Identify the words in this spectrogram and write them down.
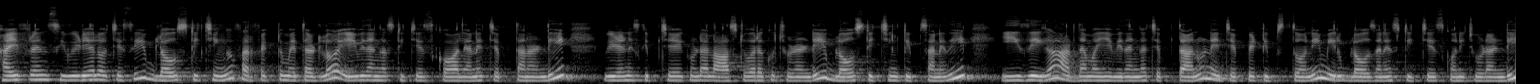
హాయ్ ఫ్రెండ్స్ ఈ వీడియోలో వచ్చేసి బ్లౌజ్ స్టిచ్చింగ్ పర్ఫెక్ట్ మెథడ్లో ఏ విధంగా స్టిచ్ చేసుకోవాలి అనేది చెప్తానండి. వీడియోని స్కిప్ చేయకుండా లాస్ట్ వరకు చూడండి. బ్లౌజ్ స్టిచ్చింగ్ టిప్స్ అనేది ఈజీగా అర్థమయ్యే విధంగా చెప్తాను. నేను చెప్పే టిప్స్తోని మీరు బ్లౌజ్ అనేది స్టిచ్ చేసుకొని చూడండి.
